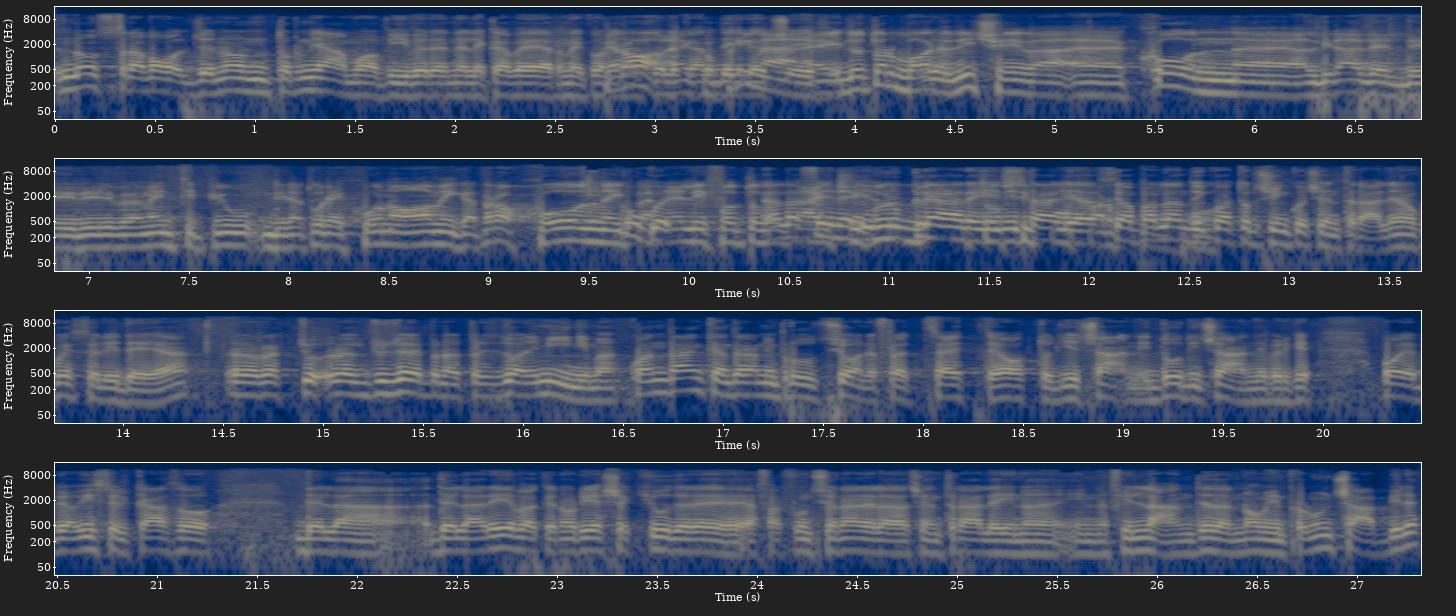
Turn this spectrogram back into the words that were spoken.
non, stravolgere, non torniamo a vivere nelle caverne con, Però, con le ecco, candele accese. il dottor Borio diceva, eh, con, eh, al di là dei, dei rilevamenti più di natura economica, però con Comunque, i pannelli fotovoltaici, alla fine il nucleare in Italia, stiamo parlando poco. di 4-5 centrali, no? questa è l'idea, raggiungerebbe una percentuale minima, quando anche andranno in produzione fra 7, 8, 10 anni, 12 anni, perché poi abbiamo visto il caso della, della Reva che non riesce a chiudere, a far funzionare la centrale in, in Finlandia, dal nome impronunciabile,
